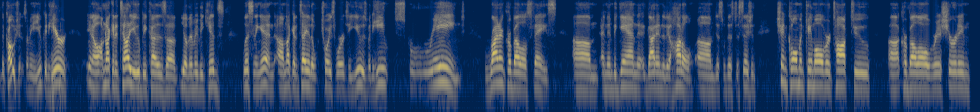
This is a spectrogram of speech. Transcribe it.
the coaches. I mean, you could hear you know, I'm not going to tell you because, uh, you know, there may be kids listening in. I'm not going to tell you the choice words he used, but he screamed right in Curbelo's face um, and then began, got into the huddle um, just with this decision. Chin Coleman came over, talked to uh, Curbelo, reassured him.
